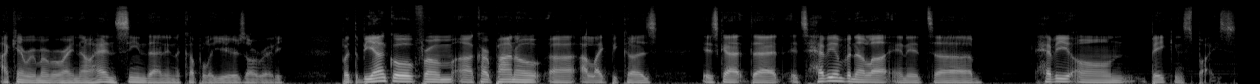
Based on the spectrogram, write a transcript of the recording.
I can't remember right now. I hadn't seen that in a couple of years already. But the Bianco from uh, Carpano uh, I like because it's got that. It's heavy on vanilla and it's uh, heavy on baking spice,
